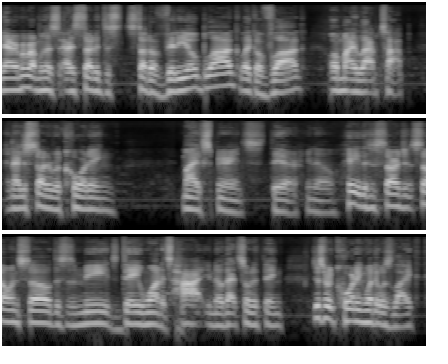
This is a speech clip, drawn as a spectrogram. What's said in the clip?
and I remember I'm gonna, I started to start a video blog, like a vlog, on my laptop, and I just started recording my experience there. You know, hey, this is Sergeant so and so. This is me. It's day one. It's hot. You know, that sort of thing. Just recording what it was like.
